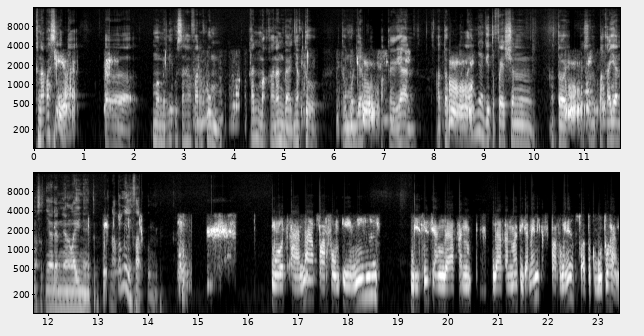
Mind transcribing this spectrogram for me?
Kenapa sih Iya. Eh, memilih usaha parfum? Kan makanan banyak tuh. Kemudian pakaian atau yang lainnya gitu, fashion atau fashion pakaian maksudnya dan yang lainnya itu. Kenapa milih parfum gitu? Ana parfum ini bisnis yang nggak akan nggak akan mati karena ini parfum ini suatu kebutuhan.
